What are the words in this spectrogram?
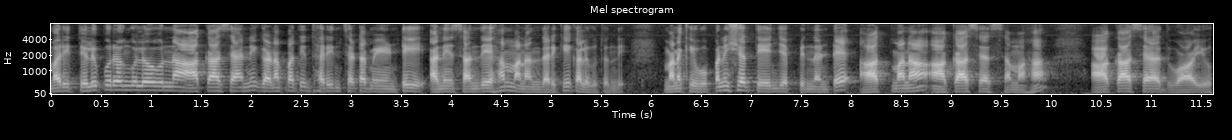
మరి తెలుపు రంగులో ఉన్న ఆకాశాన్ని గణపతి ధరించటం ఏంటి అనే సందేహం మనందరికీ కలుగుతుంది. మనకి ఉపనిషత్ ఏం చెప్పిందంటే ఆత్మన ఆకాశ సమహ ఆకాశాద్వాయు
